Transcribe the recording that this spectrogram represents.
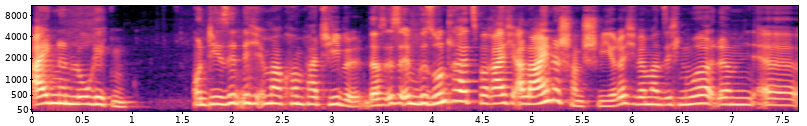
eigenen Logiken. Und die sind nicht immer kompatibel. Das ist im Gesundheitsbereich alleine schon schwierig, wenn man sich nur ähm, äh,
